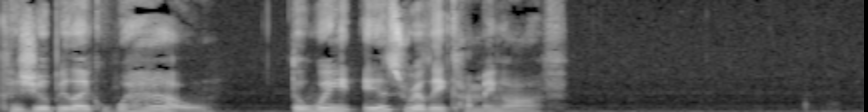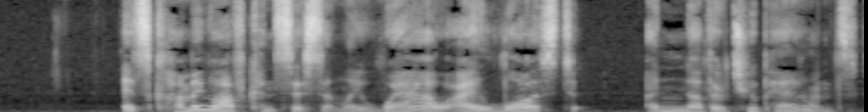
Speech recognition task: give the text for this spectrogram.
Because you'll be like, wow, the weight is really coming off. It's coming off consistently. Wow, I lost another two pounds.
